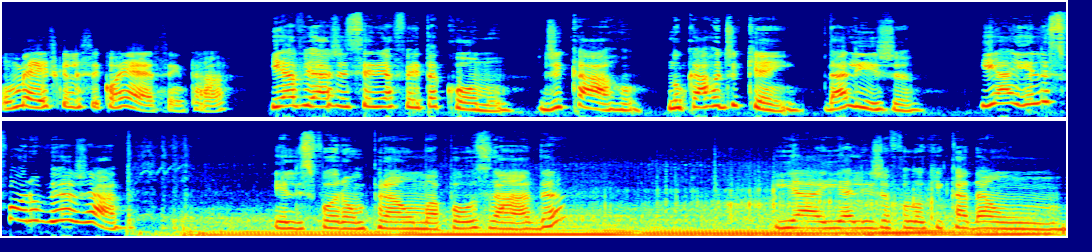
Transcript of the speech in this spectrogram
um mês que eles se conhecem, tá? E a viagem seria feita como? De carro. No carro de quem? Da Lígia. E aí eles foram viajar. Eles foram para uma pousada e aí a Lígia falou que cada um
